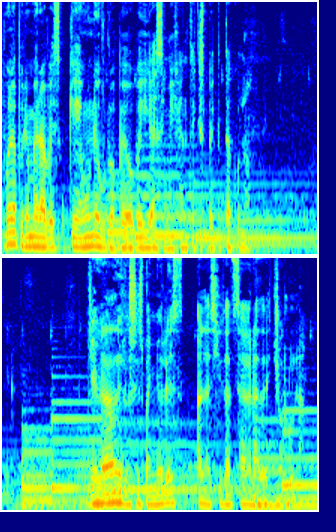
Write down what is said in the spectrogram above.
Fue la primera vez que un europeo veía semejante espectáculo. Llegada de los españoles a la ciudad sagrada de Cholula.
